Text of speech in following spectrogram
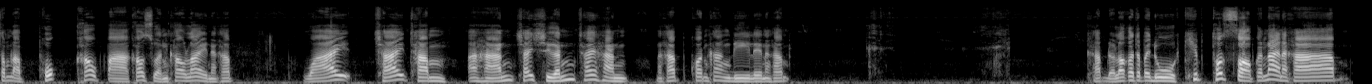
สำหรับพกเข้าป่าเข้าสวนเข้าไร่นะครับไว้ใช้ทำอาหารใช้เฉือนใช้หั่นนะครับ ค่อนข้างดีเลยนะครับ ครับ เดี๋ยวเราก็จะไปดูคลิปทดสอบกันได้นะครับ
